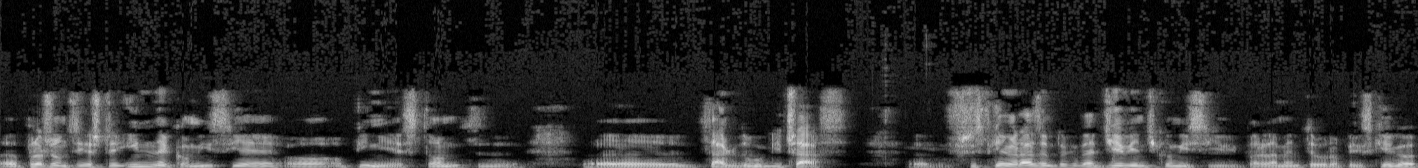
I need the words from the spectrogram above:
e, prosząc jeszcze inne komisje o opinię, stąd e, tak długi czas. Wszystkiego razem to chyba dziewięć komisji Parlamentu Europejskiego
